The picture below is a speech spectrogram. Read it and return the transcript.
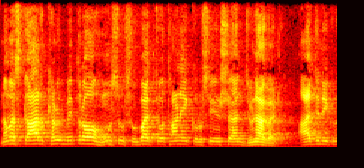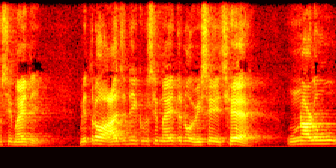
નમસ્કાર ખેડૂત મિત્રો, હું છું સુભાષ ચોથાણી, કૃષિ નિષ્ણાંત જુનાગઢ. આજની કૃષિ માહિતી. મિત્રો, આજની કૃષિ માહિતીનો વિષય છે, ઉનાળુ,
